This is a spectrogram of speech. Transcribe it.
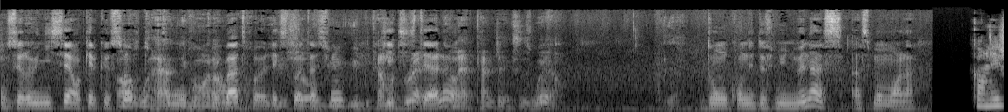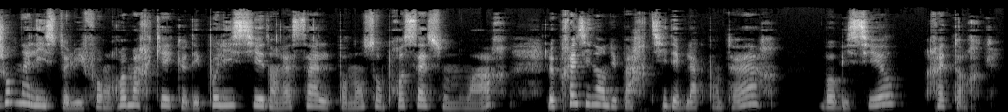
On se réunissait en quelque sorte pour combattre l'exploitation qui existait alors. Donc on est devenu une menace à ce moment-là. Quand les journalistes lui font remarquer que des policiers dans la salle pendant son procès sont noirs, le président du parti des Black Panthers, Bobby Seale, rétorque.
